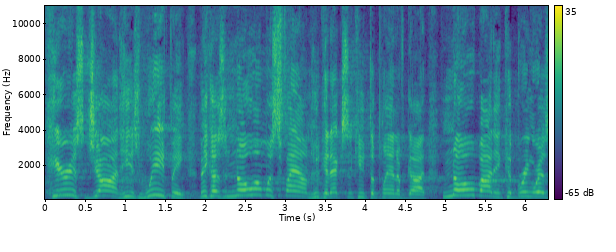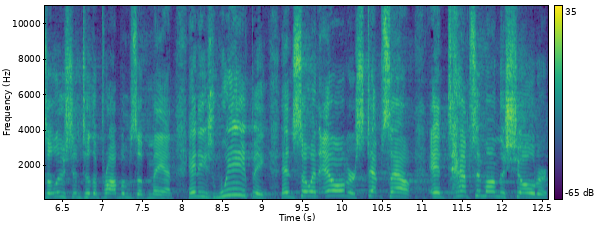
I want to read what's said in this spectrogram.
here is John. He's weeping because no one was found who could execute the plan of God. Nobody could bring resolution to the problems of man. And he's weeping. And so an elder steps out and taps him on the shoulder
